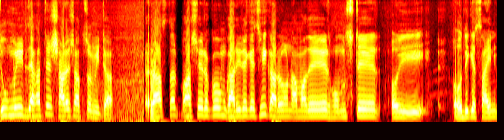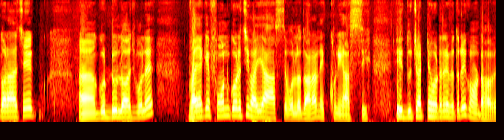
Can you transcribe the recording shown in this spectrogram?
দু মিনিট দেখাচ্ছে, সাড়ে সাতশো মিটার। রাস্তার পাশে এরকম গাড়ি রেখেছি, কারণ আমাদের হোমস্টের ওই ওদিকে সাইন করা আছে গুড্ডু লজ বলে। ভাইয়াকে ফোন করেছি, ভাইয়া আসছে, বলল, দাঁড়ান, এক্ষুনি আসছি। এই দু চারটে হোটেলের ভেতরেই কোনোটা হবে।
